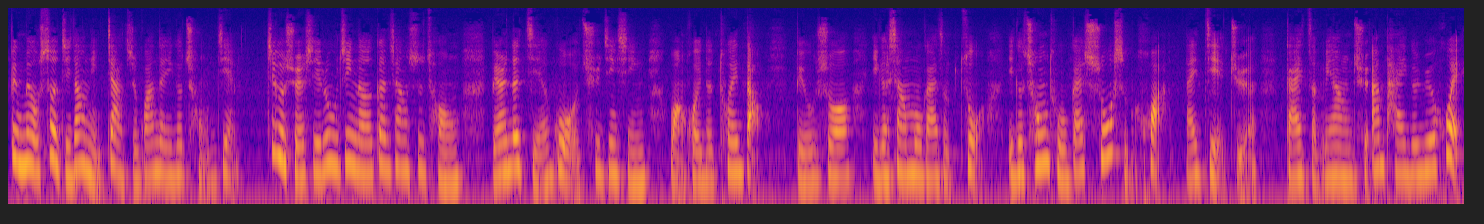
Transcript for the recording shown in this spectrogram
并没有涉及到你价值观的一个重建。这个学习路径呢，更像是从别人的结果去进行往回的推导。比如说，一个项目该怎么做，一个冲突该说什么话来解决，该怎么样去安排一个约会，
